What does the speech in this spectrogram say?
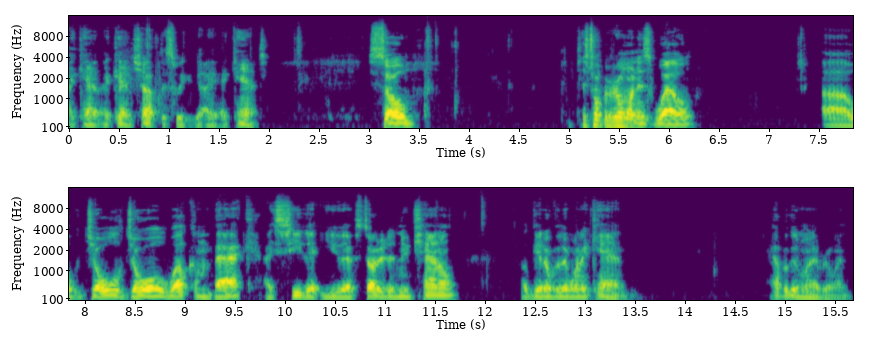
I can't I can't shop this week. I, I can't. So just hope everyone is well. Uh, Joel, Joel, welcome back. I see that you have started a new channel. I'll get over there when I can. Have a good one, everyone.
